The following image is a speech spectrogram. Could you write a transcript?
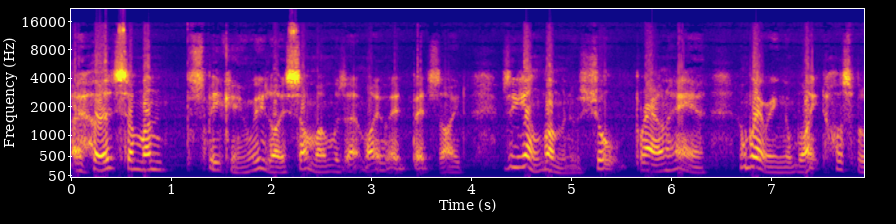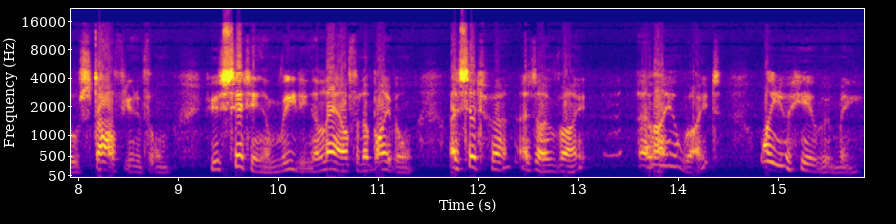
I heard someone speaking and realized someone was at my bedside. It was a young woman with short brown hair and wearing a white hospital staff uniform. She was sitting and reading aloud from the Bible. I said to her, as I write, Am I all right? Why are you here with me?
